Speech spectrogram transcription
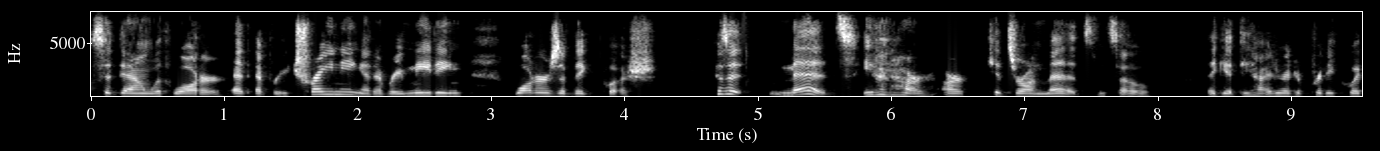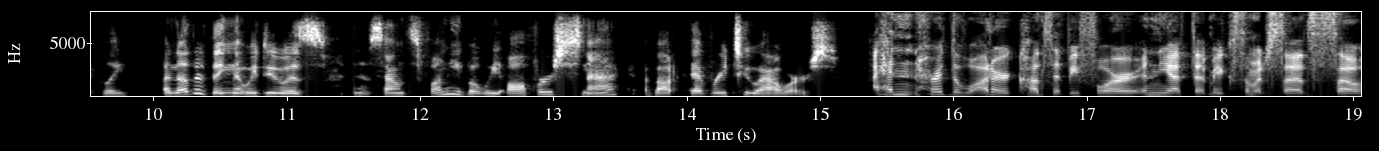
sit down with water at every training, at every meeting. Water is a big push because it meds even our our kids are on meds and so they get dehydrated pretty quickly another thing that we do is and it sounds funny but we offer snack about every two hours I hadn't heard the water concept before, and yet that makes so much sense. So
